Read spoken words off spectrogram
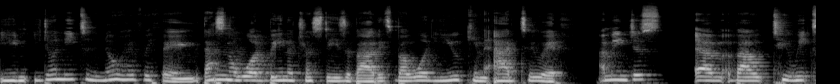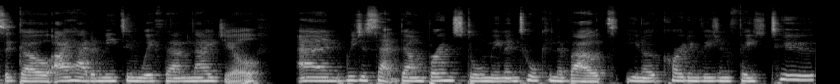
you you don't need to know everything. That's not Mm. what being a trustee is about. It's about what you can add to it. I mean, just um about two weeks ago I had a meeting with um Nigel and we just sat down brainstorming and talking about, you know, Croydon Vision Phase Two,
